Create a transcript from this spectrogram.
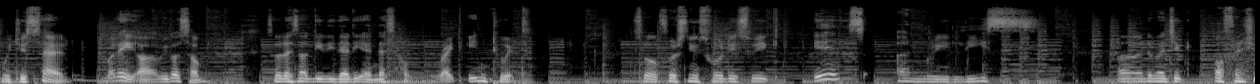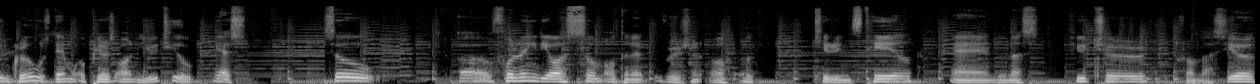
which is sad. But hey, uh, we got some. So let's not dilly dally and let's hop right into it. So, first news for this week is unreleased. Uh, the Magic of Friendship Grows demo appears on YouTube. Yes. So, uh, following the awesome alternate version of a Kirin's Tale and Luna's Future from last year,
